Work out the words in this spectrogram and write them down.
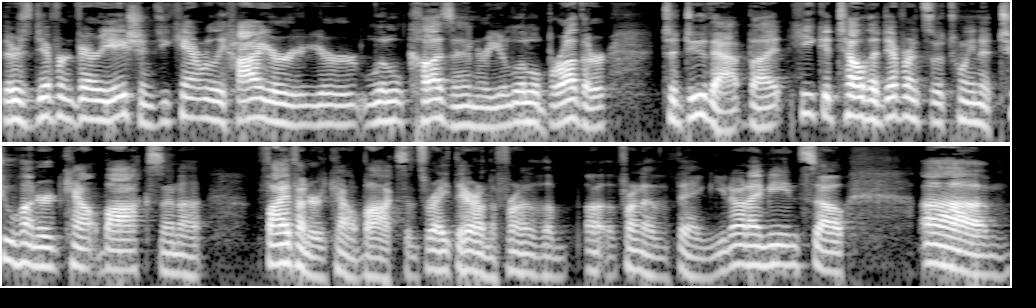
there's different variations. You can't really hire your little cousin or your little brother to do that, but he could tell the difference between a 200 count box and a 500 count box that's right there on the front of the uh, front of the thing. You know what I mean? So, um,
